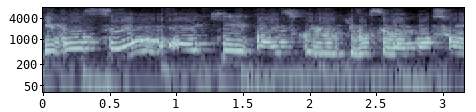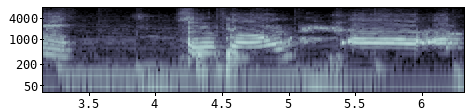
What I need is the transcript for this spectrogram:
e você é que vai escolher o que você vai consumir. Então, a, a,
